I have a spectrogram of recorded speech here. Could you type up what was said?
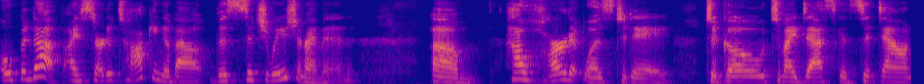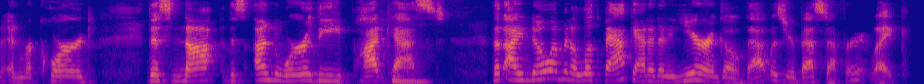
opened up. I started talking about this situation I'm in. Um, how hard it was today to go to my desk and sit down and record this not this unworthy podcast mm. that I know I'm going to look back at it in a year and go, that was your best effort. Like,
